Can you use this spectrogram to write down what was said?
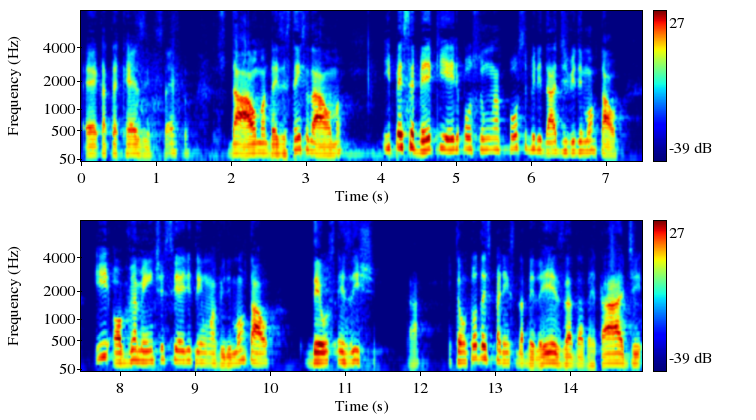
é, catequese, certo? Da alma, da existência da alma, e perceber que ele possui uma possibilidade de vida imortal. E, obviamente, se ele tem uma vida imortal, Deus existe, tá? Então, toda a experiência da beleza, da verdade,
